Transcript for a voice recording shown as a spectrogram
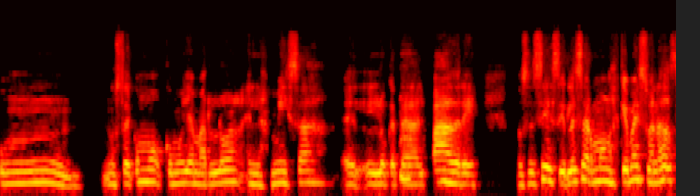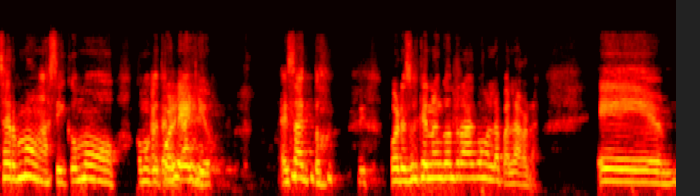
un, no sé cómo, cómo llamarlo en las misas, lo que te da el padre no sé si decirle sermón, es que me suena sermón, así como, como que te colegio. Exacto. Por eso es que no encontraba como la palabra. Eh,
